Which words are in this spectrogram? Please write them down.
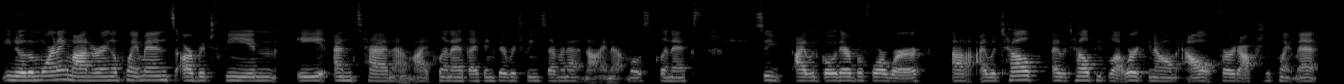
you know, the morning monitoring appointments are between eight and 10 at my clinic. I think they're between seven at nine at most clinics. So I would go there before work. Uh, I would tell I would tell people at work, you know, I'm out for a doctor's appointment.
